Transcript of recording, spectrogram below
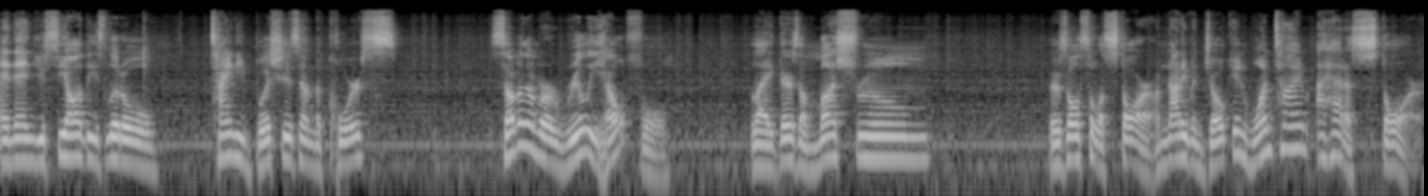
and then you see all these little tiny bushes on the course. Some of them are really helpful. Like there's a mushroom. There's also a star. I'm not even joking. One time I had a star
